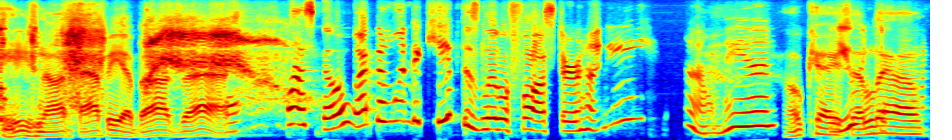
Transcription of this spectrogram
He's not happy about that. Tabasco, I've been wanting to keep this little Foster, honey. Oh, man. Okay, you settle down.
